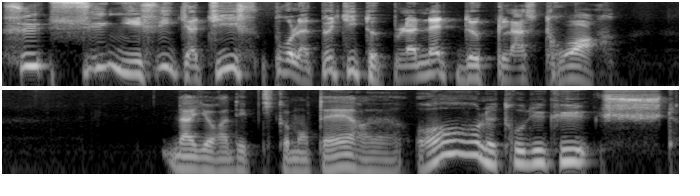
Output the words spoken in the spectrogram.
fut significatif pour la petite planète de classe 3. Là, il y aura des petits commentaires. Euh, oh, le trou du cul. Chut.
